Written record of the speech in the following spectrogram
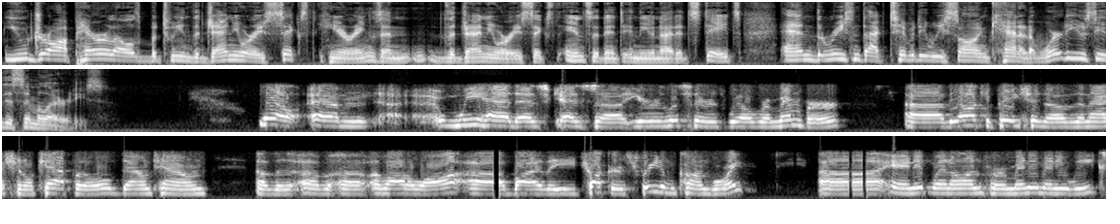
you draw parallels between the January 6th hearings and the January 6th incident in the United States and the recent activity we saw in Canada. Where do you see the similarities? Well, um, we had, as as uh, your listeners will remember, uh, the occupation of the national capital downtown of the of, uh, of Ottawa uh, by the Truckers' Freedom Convoy, uh, and it went on for many many weeks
